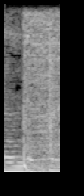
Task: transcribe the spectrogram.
Bye.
